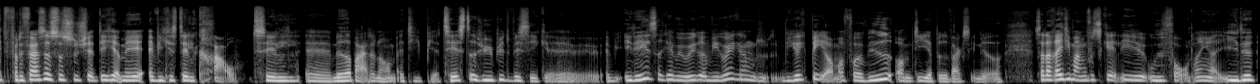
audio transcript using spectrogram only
at for det første, så synes jeg, at det her med, at vi kan stille krav til øh, medarbejderne om, at de bliver testet hyppigt, hvis ikke... Øh, I det hele taget kan vi jo ikke, vi kan ikke, vi kan ikke bede om at få at vide, om de er blevet vaccineret. Så der er rigtig mange forskellige udfordringer i det.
